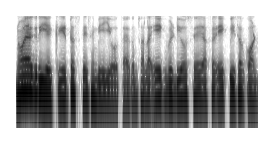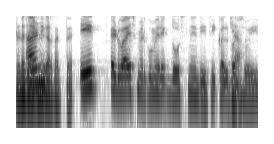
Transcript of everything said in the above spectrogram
no I agree ये क्रिएटर स्पेस में भी यही होता है। तुम साला एक वीडियो से या फिर एक पीस ऑफ़ कंटेंट जज नहीं कर सकते। एक एडवाइस मेरे को मेरे एक दोस्त ने दी थी कल परसों ही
